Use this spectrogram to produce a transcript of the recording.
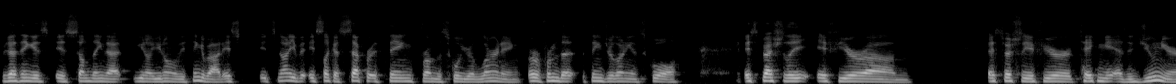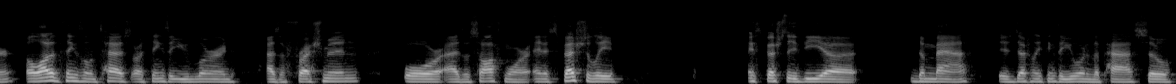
which i think is is something that you know you don't really think about. It's it's not even it's like a separate thing from the school you're learning or from the things you're learning in school especially if you're um especially if you're taking it as a junior. A lot of the things on the test are things that you learned as a freshman or as a sophomore, and especially especially the uh, the math is definitely things that you learned in the past. So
